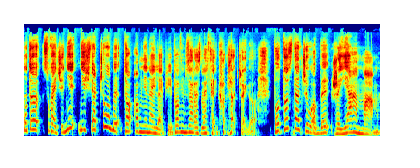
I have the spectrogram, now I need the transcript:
no to słuchajcie, nie, nie świadczyłoby to o mnie najlepiej. Powiem zaraz dlatego, dlaczego. Bo to znaczyłoby, że ja mam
